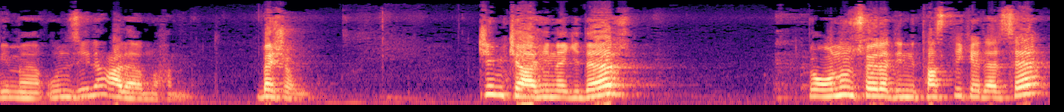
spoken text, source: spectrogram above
بِمَا اُنْزِلَ عَلَى Muhammed. Beş oldu. Kim kahine gider ve onun söylediğini tasdik ederse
